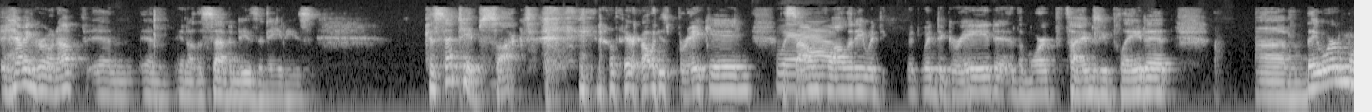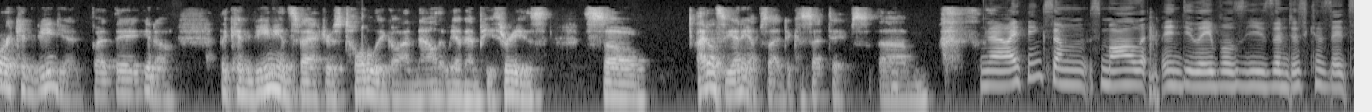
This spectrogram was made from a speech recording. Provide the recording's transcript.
having grown up in, in you know the 70s and 80s, cassette tapes sucked. you know, they're always breaking. the sound out. quality would, would, would degrade the more times you played it. Um, they were more convenient, but they, you know, the convenience factor is totally gone now that we have MP3s. So I don't see any upside to cassette tapes. Um, no, I think some small indie labels use them just because it's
